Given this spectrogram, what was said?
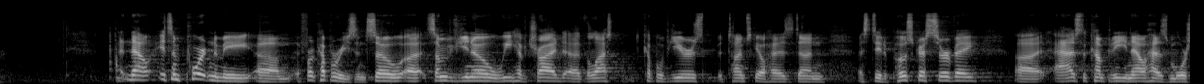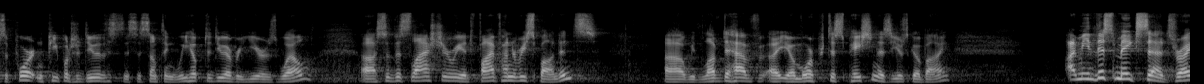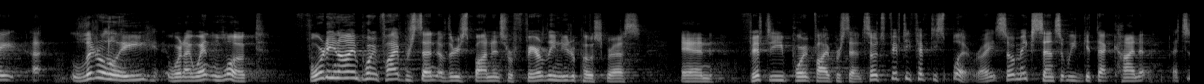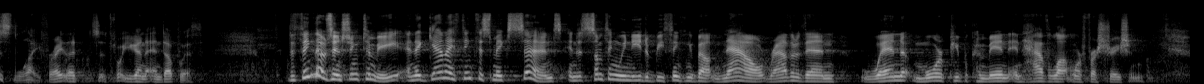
Now, it's important to me um, for a couple reasons. So uh, some of you know we have tried uh, the last couple of years, Timescale has done a state of Postgres survey. Uh, as the company now has more support and people to do this, this is something we hope to do every year as well. Uh, so this last year we had 500 respondents. Uh, we'd love to have uh, you know, more participation as years go by. I mean, this makes sense, right? Uh, literally, when I went and looked, 49.5% of the respondents were fairly new to Postgres and 50.5%. So it's 50-50 split, right? So it makes sense that we'd get that kind of, that's just life, right? That's, that's what you're gonna end up with. The thing that was interesting to me, and again, I think this makes sense, and it's something we need to be thinking about now rather than when more people come in and have a lot more frustration.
